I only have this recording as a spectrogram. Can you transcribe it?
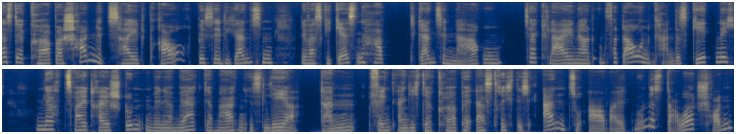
dass der Körper schon eine Zeit braucht, bis er die ganzen, wenn ihr was gegessen habt, die ganze Nahrung zerkleinert und verdauen kann. Das geht nicht nach zwei, drei Stunden, wenn ihr merkt, der Magen ist leer. Dann fängt eigentlich der Körper erst richtig an zu arbeiten und es dauert schon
